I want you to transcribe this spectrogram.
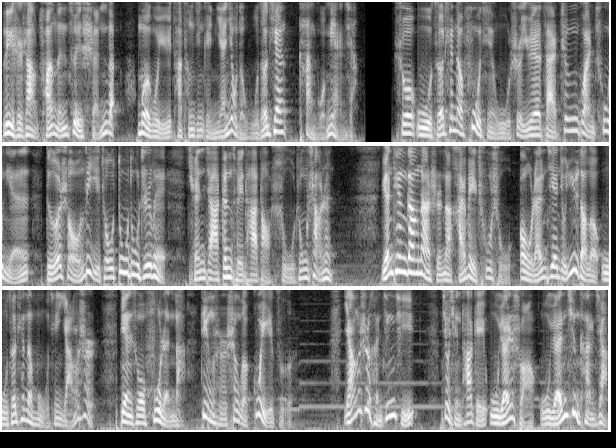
历史上传闻最神的，莫过于他曾经给年幼的武则天看过面相，说武则天的父亲武士曰，在贞观初年得受利州都督之位，全家跟随他到蜀中上任。袁天罡那时呢还未出蜀，偶然间就遇到了武则天的母亲杨氏，便说夫人呐，定是生了贵子。杨氏很惊奇，就请他给武元爽、武元庆看相。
